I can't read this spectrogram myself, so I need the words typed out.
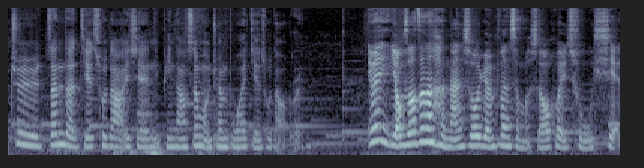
去真的接触到一些你平常生活圈不会接触到的人，因为有时候真的很难说缘分什么时候会出现。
